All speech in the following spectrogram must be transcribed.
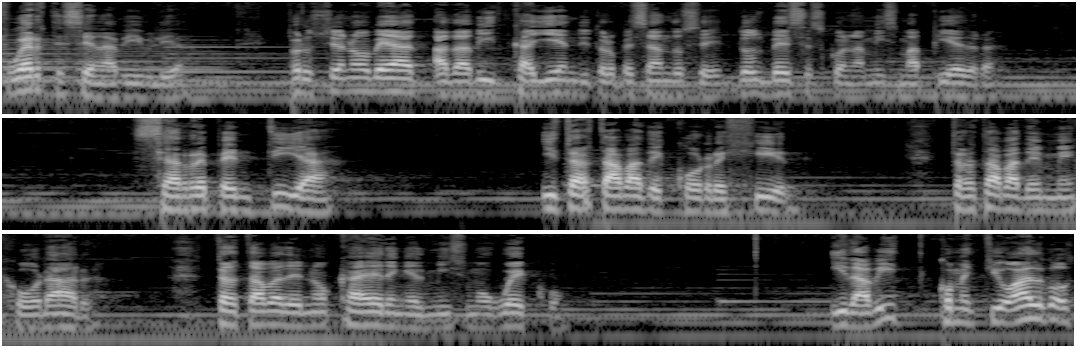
fuertes en la Biblia, pero usted no ve a, David cayendo y tropezándose dos veces con la misma piedra. Se arrepentía y trataba de corregir, trataba de mejorar, trataba de no caer en el mismo hueco. Y David cometió algo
